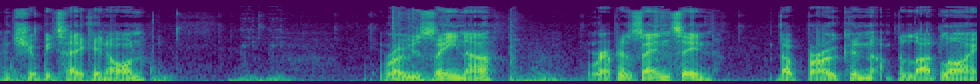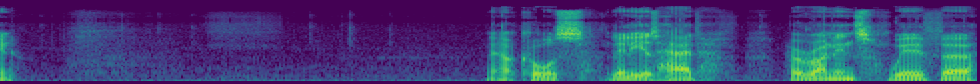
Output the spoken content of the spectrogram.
And she'll be taking on Rosina representing the Broken Bloodline. Now, of course, Lily has had her run-ins with uh,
